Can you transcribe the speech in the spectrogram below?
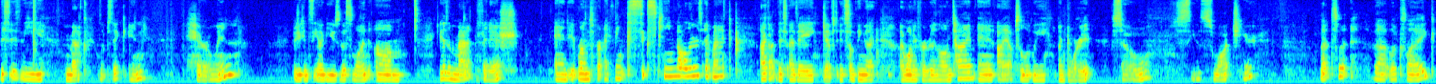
This is the MAC lipstick in Heroine. As you can see, I've used this one. Um, it is a matte finish and it runs for I think $16 at MAC. I got this as a gift. It's something that I wanted for a really long time and I absolutely adore it. So, see the swatch here? That's what that looks like.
